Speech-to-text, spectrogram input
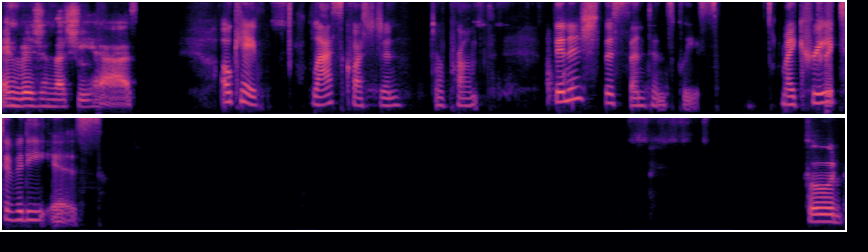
envision that she has. Okay, last question or prompt. Finish this sentence, please. My creativity is. Food.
